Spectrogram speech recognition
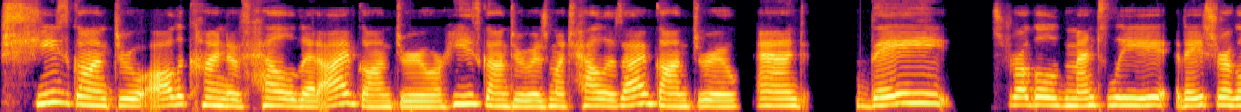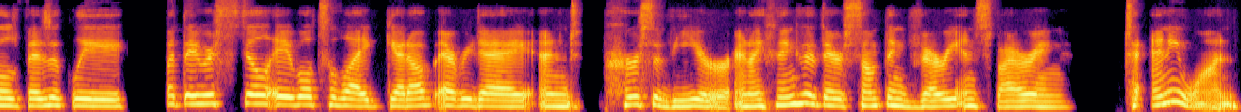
she's gone through all the kind of hell that I've gone through, or he's gone through as much hell as I've gone through. And they struggled mentally, they struggled physically, but they were still able to like get up every day and persevere. And I think that there's something very inspiring to anyone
